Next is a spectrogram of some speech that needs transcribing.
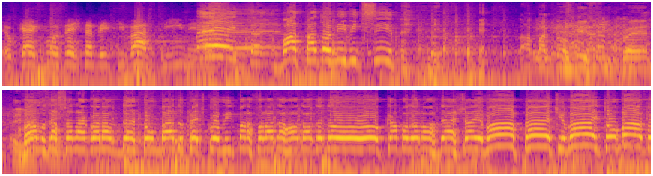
Eu quero que vocês também se vacinem. Eita, bota pra 2025. Lá pra 2050. Vamos acionar agora o de- tombado Pet Covid para falar da rodada do Cabo do Nordeste aí. Vai, Pet, vai, tombado!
